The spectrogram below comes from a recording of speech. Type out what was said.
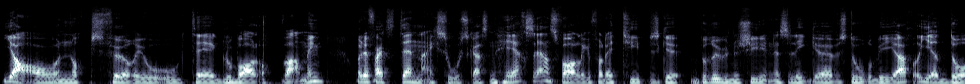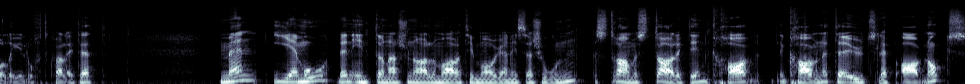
Ja, og NOx fører jo òg til global oppvarming. Og det er faktisk denne eksosgassen her som er ansvarlig for de typiske brune skyene som ligger over store byer og gir dårlig luftkvalitet. Men IMO, den internasjonale maritime organisasjonen, strammer stadig inn krav, kravene til utslipp av NOx,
